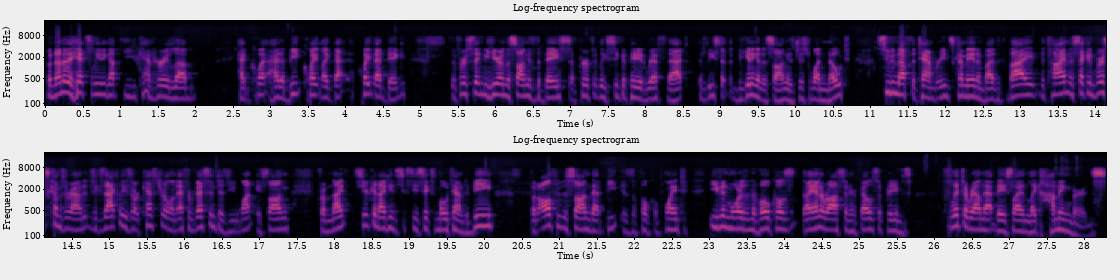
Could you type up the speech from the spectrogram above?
but none of the hits leading up to "You Can't Hurry Love" had quite had a beat quite like that, quite that big. The first thing we hear in the song is the bass, a perfectly syncopated riff that, at least at the beginning of the song, is just one note. Soon enough, the tambourines come in, and by the by the time the second verse comes around, it's exactly as orchestral and effervescent as you'd want a song from ni- circa 1966 Motown to be. But all through the song, that beat is the focal point, even more than the vocals. Diana Ross and her fellow Supremes flit around that bass line like hummingbirds.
